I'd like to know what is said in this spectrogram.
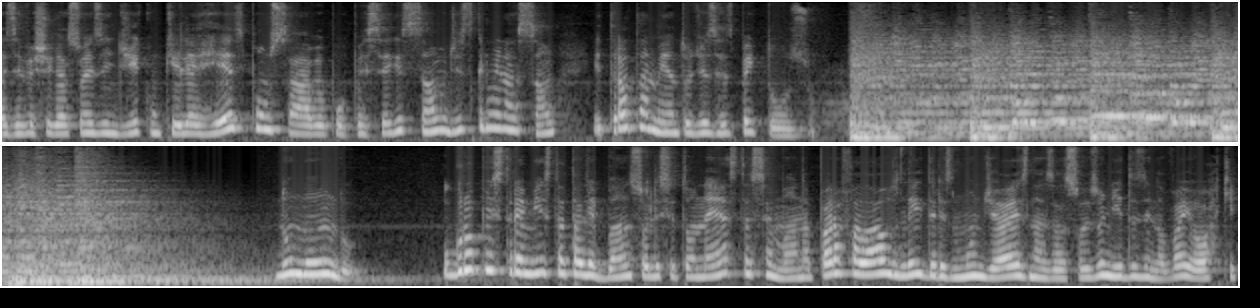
As investigações indicam que ele é responsável por perseguição, discriminação e tratamento desrespeitoso. No mundo, o grupo extremista Talibã solicitou nesta semana para falar aos líderes mundiais nas Nações Unidas em Nova York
